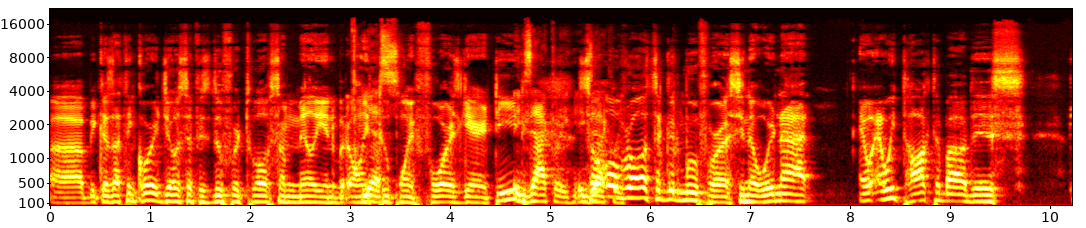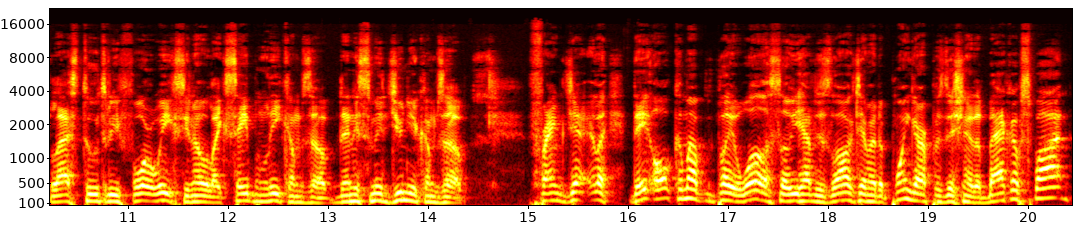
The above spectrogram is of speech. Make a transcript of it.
Uh, because I think Corey Joseph is due for twelve some million, but only yes. two point four is guaranteed. Exactly, exactly. So overall, it's a good move for us. You know, we're not, and, and we talked about this the last two, three, four weeks. You know, like Saben Lee comes up, Dennis Smith Jr. comes up. Frank Jack, like they all come up and play well. So you have this logjam at the point guard position at the backup spot.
